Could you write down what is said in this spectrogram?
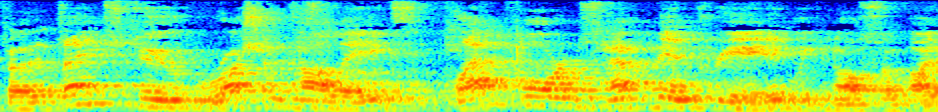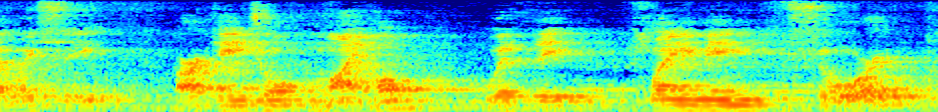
So that thanks to Russian colleagues, platforms have been created. We can also, by the way, see Archangel Michael with the flaming sword.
